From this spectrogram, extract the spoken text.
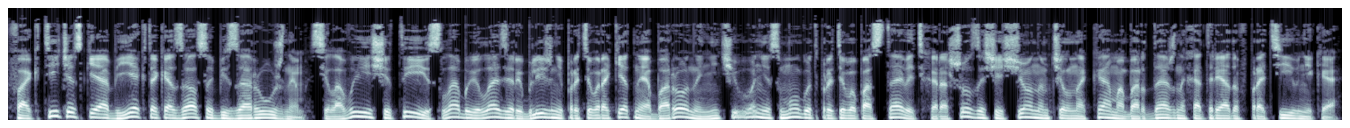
Фактически объект оказался безоружным. Силовые щиты и слабые лазеры ближней противоракетной обороны ничего не смогут противопоставить хорошо защищенным челнокам абордажных отрядов противника.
